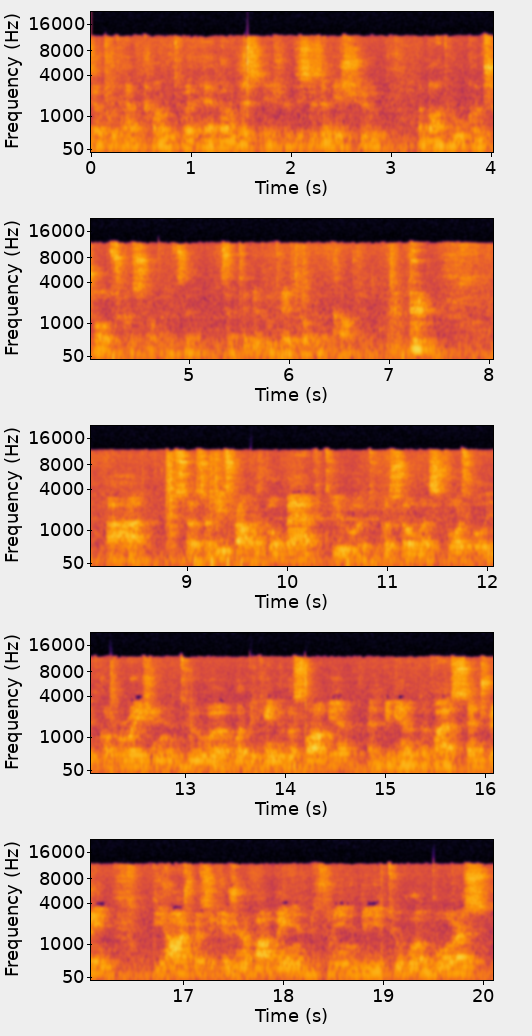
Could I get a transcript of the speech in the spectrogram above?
would have come to a head on this issue. This is an issue about who controls Kosovo. It's a, it's a typical territorial conflict. uh, so, so these problems go back to, to Kosovo's forceful incorporation into uh, what became Yugoslavia at the beginning of the last century, the harsh persecution of Albanians between the two world wars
